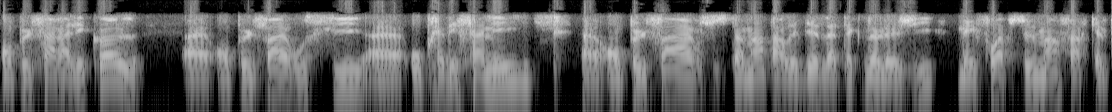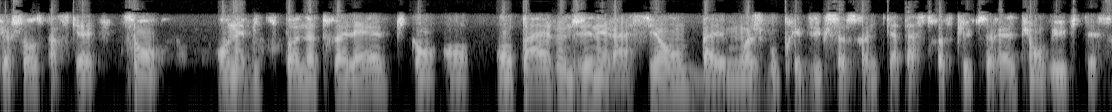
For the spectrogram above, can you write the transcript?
on peut le faire à l'école. Euh, on peut le faire aussi euh, auprès des familles. Euh, on peut le faire justement par le biais de la technologie, mais il faut absolument faire quelque chose parce que si on, on n'habite pas notre relève puis qu'on on, perd une génération, ben moi je vous prédis que ce sera une catastrophe culturelle puis on veut éviter ça.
